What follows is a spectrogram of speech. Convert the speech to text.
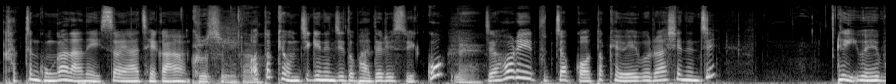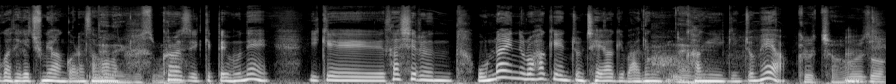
같은 공간 안에 있어야 제가 그렇습니다. 어떻게 움직이는지도 봐드릴 수 있고 네. 이제 허리 붙잡고 어떻게 웨이브를 하시는지 이 웨이브가 되게 중요한 거라서 네네. 그럴 수 있기 때문에 이게 사실은 온라인으로 하기엔 좀 제약이 많은 네네. 강의이긴 좀 해요. 그렇죠. 음. 그래서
